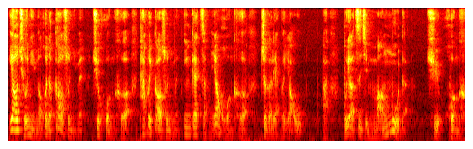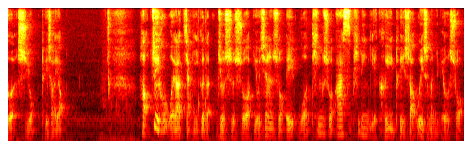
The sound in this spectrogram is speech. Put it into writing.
要求你们或者告诉你们去混合，他会告诉你们应该怎么样混合这个两个药物啊，不要自己盲目的去混合使用退烧药。好，最后我要讲一个的，就是说有些人说，诶，我听说阿司匹林也可以退烧，为什么你没有说？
